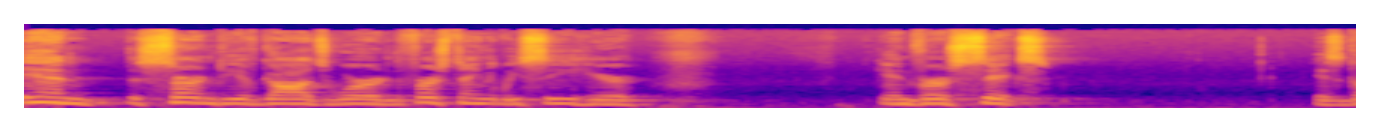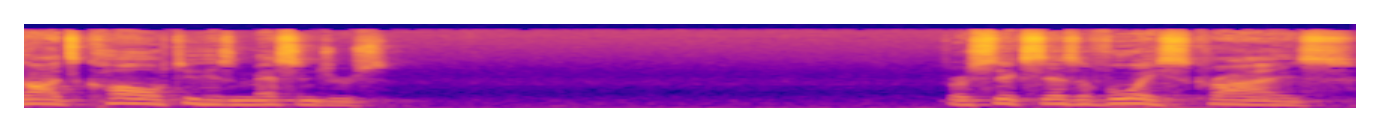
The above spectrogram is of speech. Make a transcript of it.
in the certainty of God's word. And the first thing that we see here in verse 6 is God's call to his messengers. Verse 6 says, A voice cries,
